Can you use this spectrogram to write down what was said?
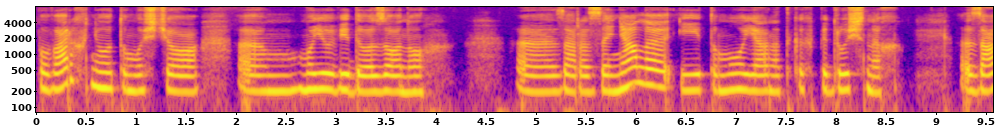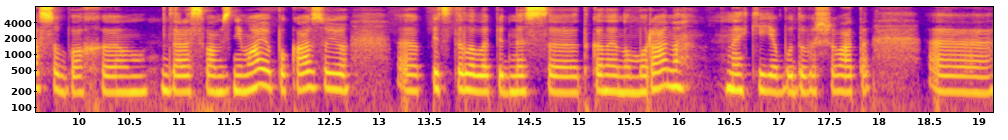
поверхню, тому що е, мою відеозону е, зараз зайняли, і тому я на таких підручних засобах. Ем, зараз вам знімаю, показую. Е, підстелила під низ е, тканину Мурана, на якій я буду вишивати е,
